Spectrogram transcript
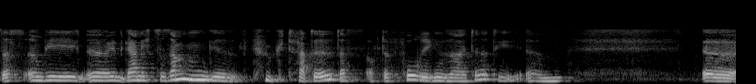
das irgendwie äh, gar nicht zusammengefügt hatte, das auf der vorigen Seite, die ähm, äh,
